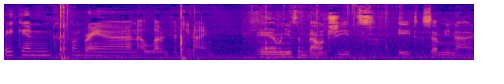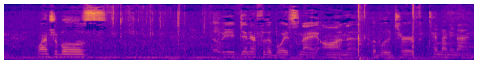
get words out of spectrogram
bacon Kirkland brand 11.59 and we need some bounce sheets. 8.79 lunchables. It'll be dinner for the boys tonight on the blue turf 10.99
